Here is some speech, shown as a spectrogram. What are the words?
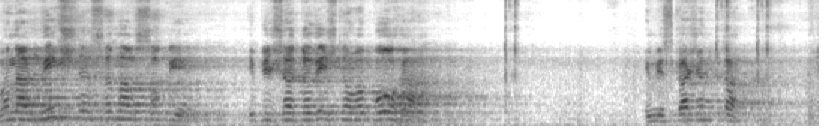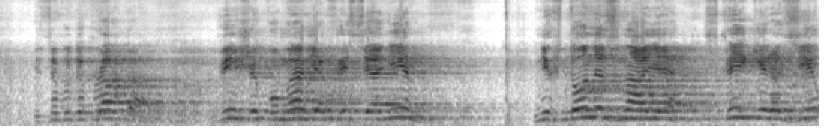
вона вічна сама в собі і пішла до вічного Бога. І ми скажемо так. І це буде правда. Він же помер як християнин. Ніхто не знає, скільки разів,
